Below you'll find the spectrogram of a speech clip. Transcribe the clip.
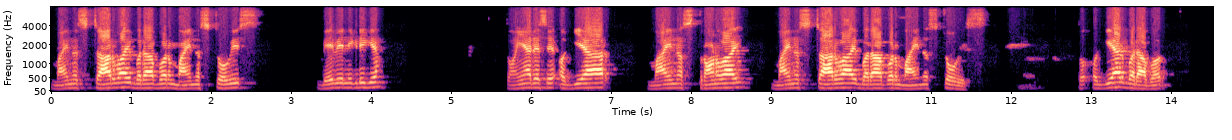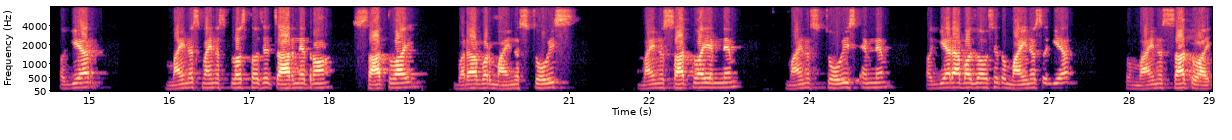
માઇનસ ચાર વાય બરાબર માઇનસ ચોવીસ. બે બે નીકળી ગયા. તો અહીંયા રહેશે અગિયાર માઇનસ ત્રણ વાય, માઇનસ ચાર વાય બરાબર માઇનસ ચોવીસ. તો અગિયાર બરાબર, અગિયાર માઇનસ માઇનસ પ્લસ થશે ચાર ને ત્રણ, સાત વાય બરાબર માઇનસ ચોવીસ. માઇનસ સાત વાય એમનેમ માઇનસ ચોવીસ એમનેમ અગિયાર આ બાજુ આવશે તો માઇનસ અગિયાર, તો માઇનસ સાત વાય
